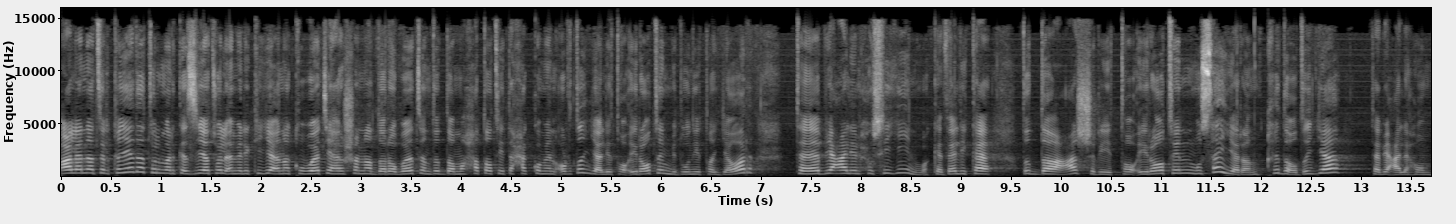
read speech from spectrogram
أعلنت القيادة المركزية الأمريكية أن قواتها شنت ضربات ضد محطة تحكم أرضية لطائرات بدون طيار تابعة للحوثيين وكذلك ضد عشر طائرات مسيرة انقضاضية تابعة لهم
